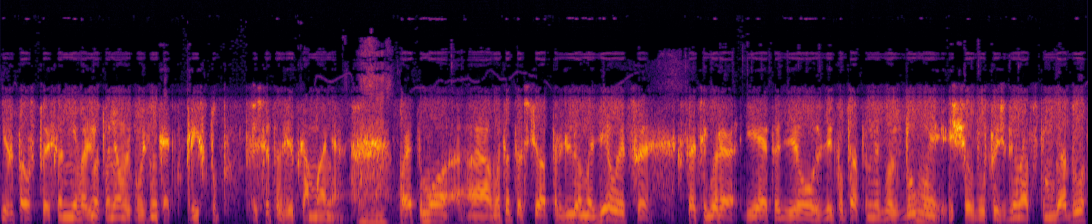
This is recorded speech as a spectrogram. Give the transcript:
из-за того, что если он не возьмет, у него возникает приступ. То есть это взяткомания. Uh-huh. Поэтому а, вот это все определенно делается. Кстати говоря, я это делал с депутатами Госдумы еще в 2012 году.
